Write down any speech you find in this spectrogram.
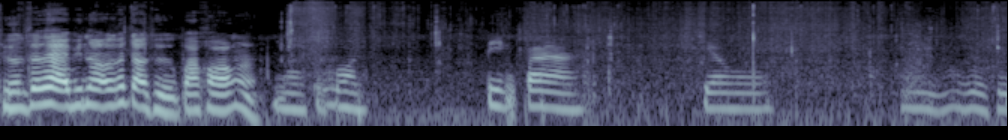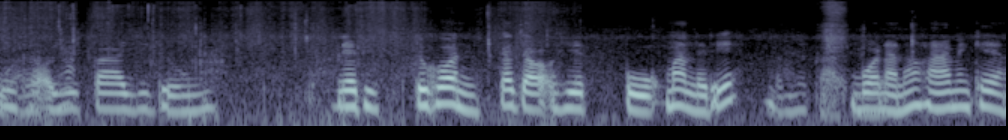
ถือแท้ๆพี่น้องเอ้ยก็เจ้าถือปลาคองอะนะทุกคนปิ้งปลาเจียวอืมโอ้โหกินข้าวอยู่ป่าอยู่ดงเนี่ยพี่ทุกคนก็จะเฮ็ดปลูกมันเลยเดิบรรยากาศบัวนั้นเฮาหาแม่งแข็ง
